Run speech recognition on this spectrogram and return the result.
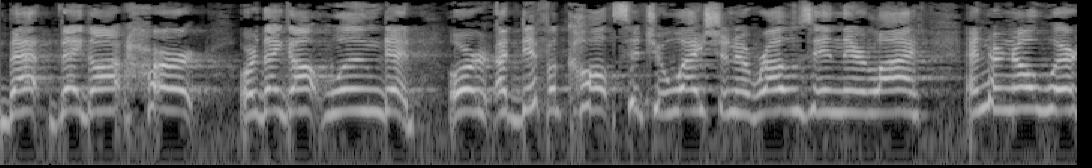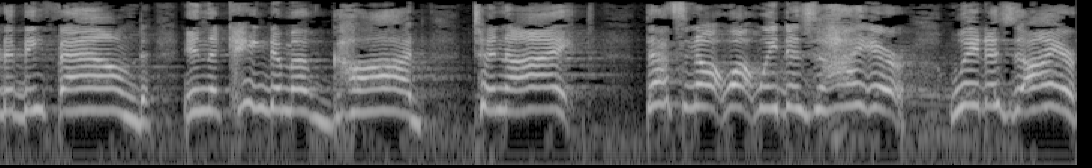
that they got hurt or they got wounded or a difficult situation arose in their life and they're nowhere to be found in the kingdom of God tonight. That's not what we desire. We desire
